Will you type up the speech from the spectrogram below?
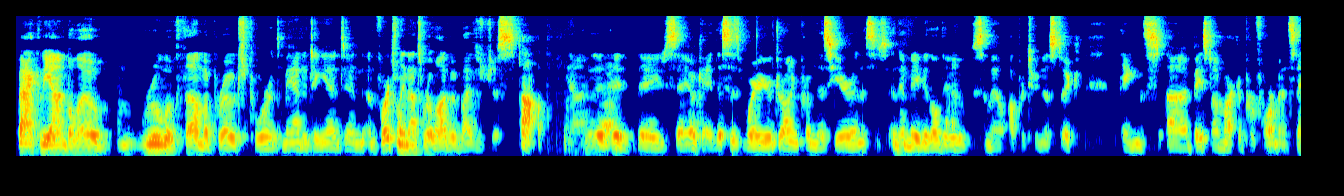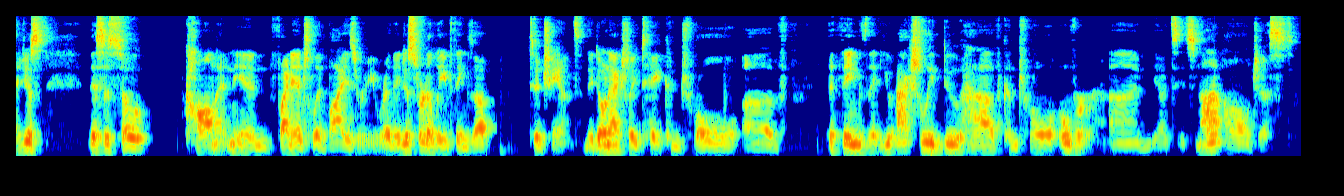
back of the envelope rule of thumb approach towards managing it. And unfortunately, that's where a lot of advisors just stop. You know, they, they, say, okay, this is where you're drawing from this year, and this is, and then maybe they'll do some opportunistic things uh, based on market performance. And I just this is so common in financial advisory where they just sort of leave things up to chance. They don't actually take control of the things that you actually do have control over. Um, you know, it's, it's not all just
